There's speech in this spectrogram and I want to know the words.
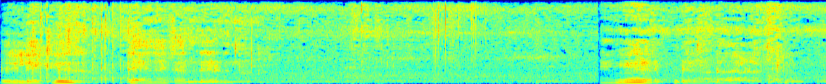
ഇതിലേക്ക് തേങ്ങ ചിരണ്ടിയിടുന്നു. തേങ്ങ അരിപ്പൊടി കൂടെ ഇളക്കി വെക്കുക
